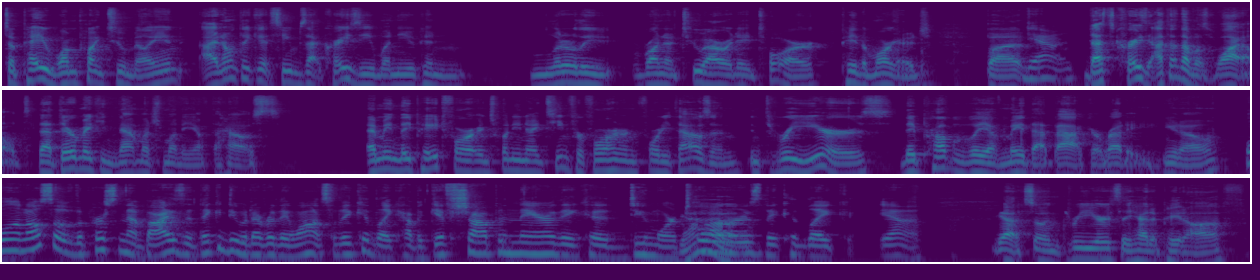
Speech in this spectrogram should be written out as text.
to pay 1.2 million, I don't think it seems that crazy when you can literally run a 2-hour a day tour, pay the mortgage. But Yeah. that's crazy. I thought that was wild that they're making that much money off the house. I mean, they paid for it in 2019 for 440,000. In 3 years, they probably have made that back already, you know? Well, and also the person that buys it, they could do whatever they want. So they could like have a gift shop in there. They could do more Yeah. tours. They could like, yeah. Yeah, so in 3 years they had it paid off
